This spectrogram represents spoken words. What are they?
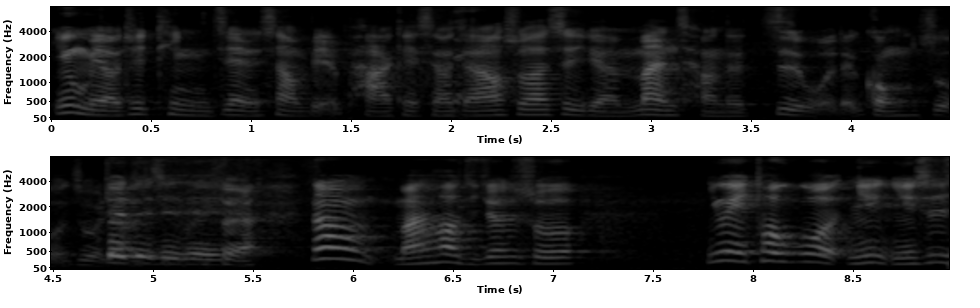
因为我们有去听你之前上别的 podcast，然后讲到说它是一个很漫长的自我的工作，做对对对对对啊，那蛮好奇，就是说，因为透过你你是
